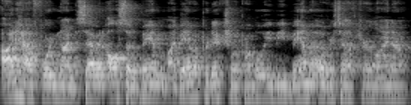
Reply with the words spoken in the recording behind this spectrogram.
I'd have forty nine to seven. Also, Bama. My Bama prediction would probably be Bama over South Carolina.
